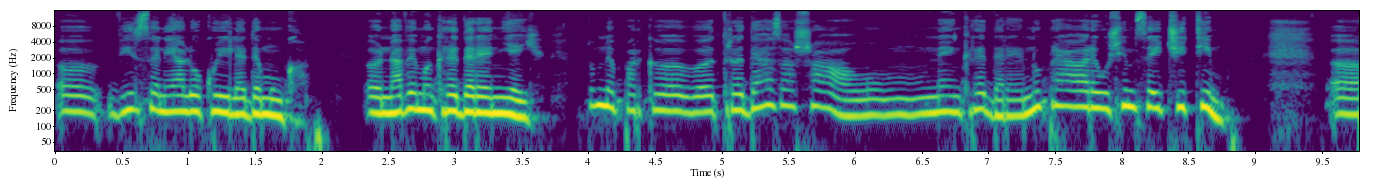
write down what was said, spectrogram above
uh, vin să ne ia locurile de muncă nu avem încredere în ei. Dumne, parcă uh, trădează așa o neîncredere, nu prea reușim să-i citim. Uh,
